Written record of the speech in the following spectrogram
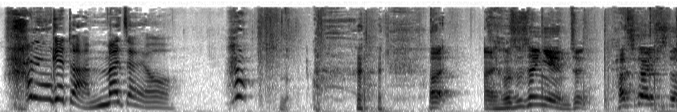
한 개도 안 맞아요. 아, 아, 허 선생님, 저 같이 갑시다.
